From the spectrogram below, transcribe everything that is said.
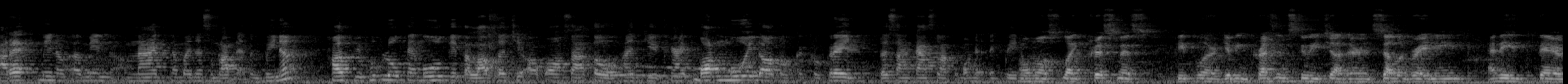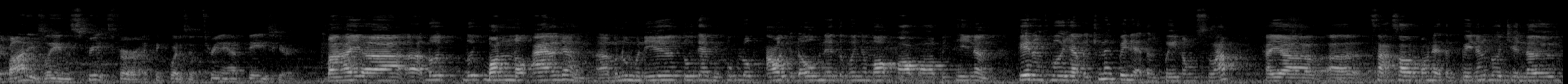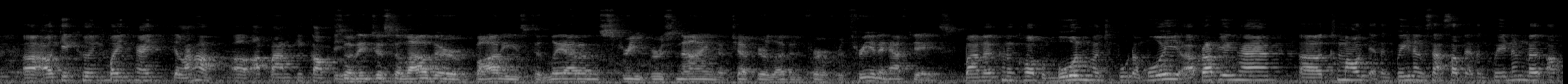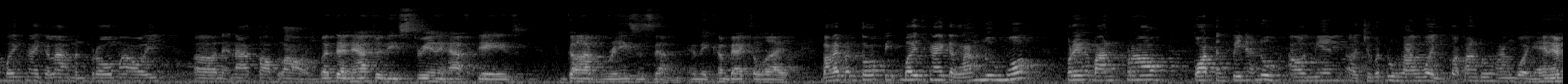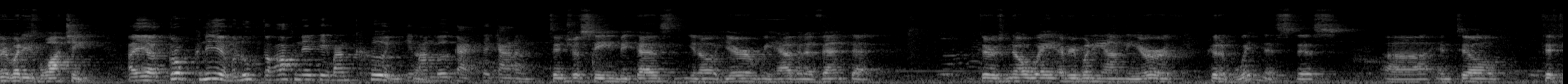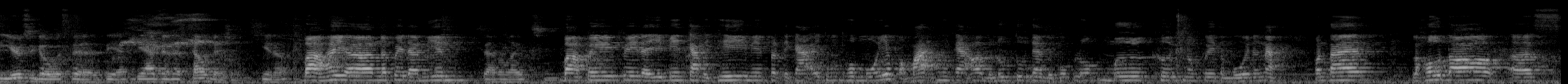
អរិយមានមានអំណាចដើម្បីនឹងសម្រាប់អ្នកទាំងពីរហ្នឹង ហើយពិភពលោកទាំងមូលគេត្រឡប់ទៅជាអបអរសាទរហើយជាថ្ងៃបន់មួយដ៏កកិតកក្រែងដោយសារការស្លាប់របស់អ្នកទាំងពីរនោះ Almost like Christmas people are giving presents to each other and celebrating and they their bodies lay in the streets for I think what is it three and a half days here បាទហើយដូចដូចបននៅអែលអញ្ចឹងមនុស្សម្នាទូទាំងពិភពលោកឲ្យបដូរគ្នាទៅវិញទៅមកអបអរពិធីហ្នឹងគេនឹងធ្វើយ៉ាងដូចនេះពេលអ្នកទាំងពីរនោះស្លាប់ ហើយសាកសពរបស់អ្នកទាំងពីរហ្នឹងដូចជានៅឲ្យគេឃើញ3ថ្ងៃកន្លះអត់បានគេកប់ទេ So they just allow their bodies to lay out on the street verse 9 of chapter 11 for for three and a half days បាទនៅក្នុងខ9ហើយចំពោះ11ប្រាប់យើងថាខ្មោចអ្នកទាំងពីរហ្នឹងសាកសពអ្នកទាំងពីរហ្នឹងនៅអស់3ថ្ងៃកន្លះមិនព្រមឲ្យអ្នកណាកប់ឡើយ But then after these three and a half days God raises them and they come back to life បាទហើយបន្ទាប់ពី3ថ្ងៃកន្លះនោះមក ព្រះបានប្រោសគាត់ទាំងពីរនាក់នោះឲ្យមានជីវិតរស់ឡើងវិញគាត់បានរស់ឡើងវិញ and everybody's watching ហើយគ្រប់គ្នាមនុស្សទាំងអស់គ្នាគេបានឃើញគេបានមើលកិច្ចការហ្នឹង It's interesting because you know here we have an event that there's no way everybody on the earth could have witnessed this uh, until 50 years ago with the, the the advent of television You know បាទហើយនៅពេលដែលមាន satellites បាទពេលពេលដែលមានកម្មវិធីមានព្រឹត្តិការណ៍អីធំធំមួយពិបាកក្នុងការឲ្យមនុស្សទូទាំងពិភពលោកមើលឃើញក្នុងពេលតែមួយហ្នឹងណាប៉ុន្តែរហូតដល់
